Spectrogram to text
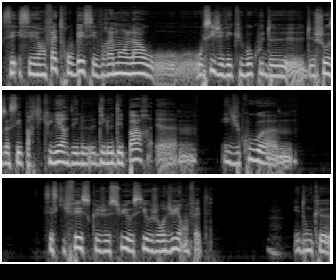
c'est en fait Roubaix, c'est vraiment là où aussi j'ai vécu beaucoup de, choses assez particulières dès le, départ. euh, et du coup, euh, c'est ce qui fait ce que je suis aussi aujourd'hui, en fait. Et donc, euh,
